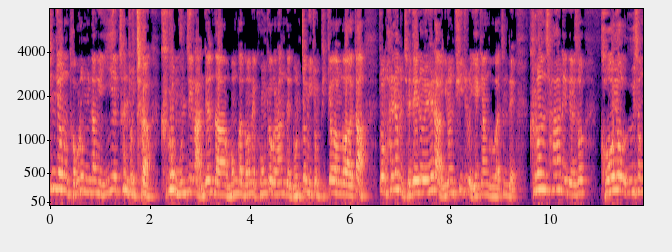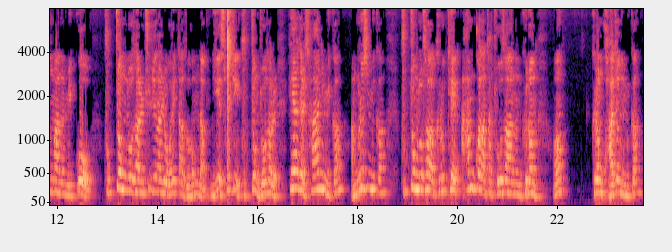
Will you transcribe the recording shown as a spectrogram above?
심지어는 더불어민주당의 이해찬조차 그건 문제가 안 된다. 뭔가 너네 공격을 하는데 논점이 좀 비껴간 것 같다. 좀 하려면 제대로 해라. 이런 취지로 얘기한 것 같은데 그런 사안에 대해서 거여 의석만을 믿고 국정조사를 추진하려고 했다 그겁니다. 이게 솔직히 국정조사를 해야 될 사안입니까? 안 그렇습니까? 국정조사가 그렇게 아무거나 다 조사하는 그런 어 그런 과정입니까?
